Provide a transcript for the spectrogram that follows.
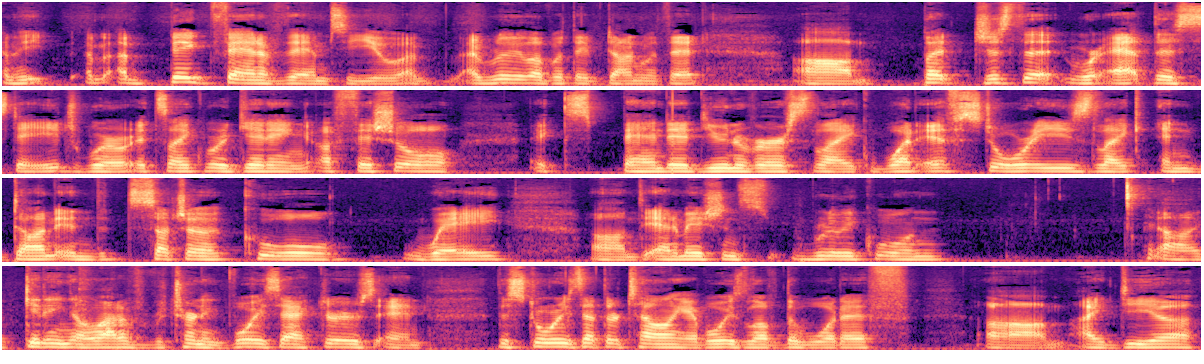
I mean I'm a big fan of the MCU. I, I really love what they've done with it. Um, but just that we're at this stage where it's like we're getting official expanded universe like what if stories like and done in such a cool way um, the animation's really cool and uh, getting a lot of returning voice actors and the stories that they're telling i've always loved the what if um, idea.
